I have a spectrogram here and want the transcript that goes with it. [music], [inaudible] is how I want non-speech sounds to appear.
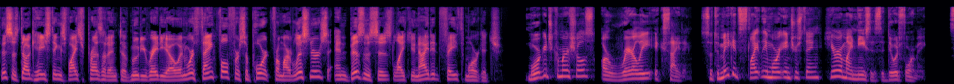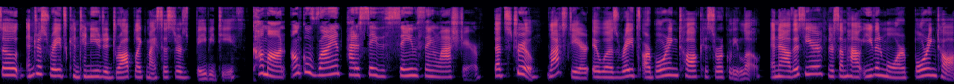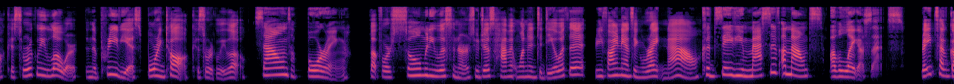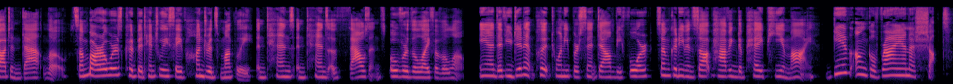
This is Doug Hastings, Vice President of Moody Radio, and we're thankful for support from our listeners and businesses like United Faith Mortgage. Mortgage commercials are rarely exciting. So, to make it slightly more interesting, here are my nieces to do it for me. So, interest rates continue to drop like my sister's baby teeth. Come on, Uncle Ryan had to say the same thing last year. That's true. Last year, it was rates are boring talk historically low. And now this year, there's somehow even more boring talk historically lower than the previous boring talk historically low. Sounds boring. But for so many listeners who just haven't wanted to deal with it, refinancing right now could save you massive amounts of Lego sets. Rates have gotten that low. Some borrowers could potentially save hundreds monthly and tens and tens of thousands over the life of a loan. And if you didn't put 20% down before, some could even stop having to pay PMI. Give Uncle Ryan a shot.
